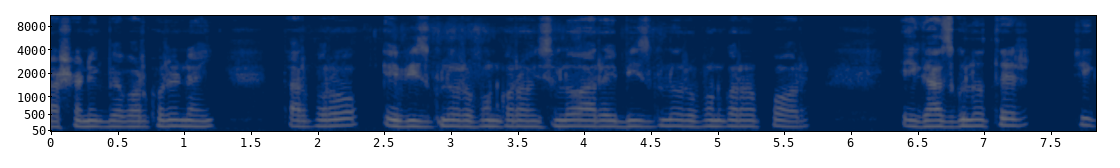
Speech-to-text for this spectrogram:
রাসায়নিক ব্যবহার করি নাই। তারপরও এই বীজগুলো রোপণ করা হয়েছিল। আর এই বীজগুলো রোপণ করার পর এই গাছগুলোতে ঠিক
